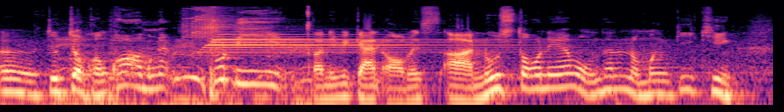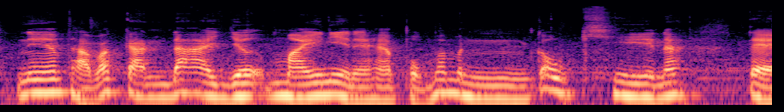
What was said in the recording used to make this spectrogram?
เออจุดจบของพ่อมึงอะพูดดี ตอนนี้มีการออกเป็นอ่านูสโตเนี่ยครับผมท่านขนมมังกี้คิงเนี่ยครับถามว่ากันได้เยอะไหมเนี่ยนะครับผมว่ามันก็โอเคนะ แต่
